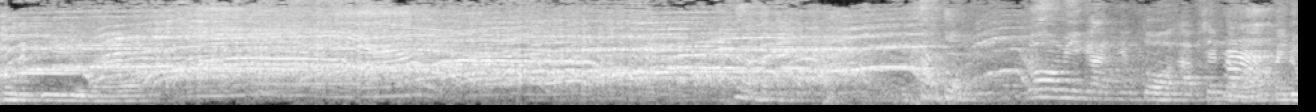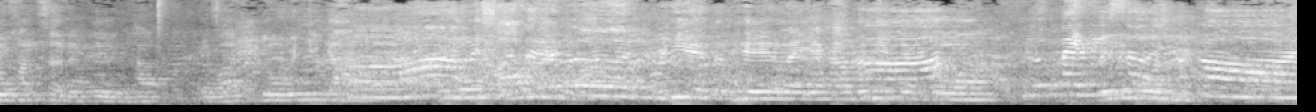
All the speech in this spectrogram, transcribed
บอกว่าผมยังหุ่นดีอยู่แล้วครับผมก็มีการเตรียมตัวครับ เช่นแบบว่าค่ะไปดูคอนเสิร์ตอื่นๆครับหรือว่าดูวิธีการอ๋อไปดูซ้อมไปเลยดูแบบคอนเสิว่าร์ตอื่นวิธีเอนเตอร์เทนอะไรอย่างเงี้ยครับวิธีเตรียมตัวคือไปรีเสิร์ชมาก่อน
